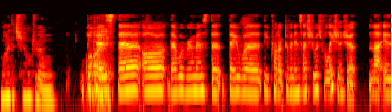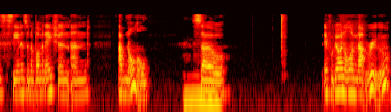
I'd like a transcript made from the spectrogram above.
Why the children? because there are there were rumors that they were the product of an incestuous relationship, and that is seen as an abomination and abnormal. Hmm. So, if we're going along that route,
